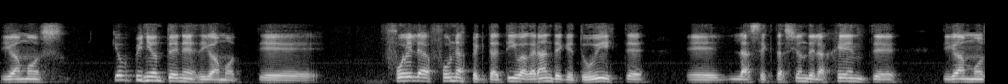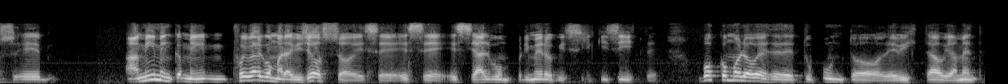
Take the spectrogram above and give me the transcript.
digamos, ¿qué opinión tenés, digamos? fue, la, ¿Fue una expectativa grande que tuviste? Eh, ¿La aceptación de la gente? Digamos, eh, a mí me, fue algo maravilloso ese, ese, ese álbum primero que, hiciste. ¿Vos cómo lo ves desde tu punto de vista, obviamente?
